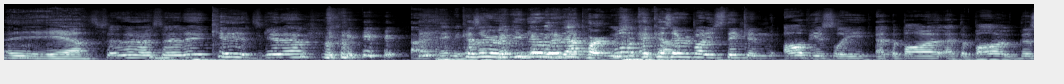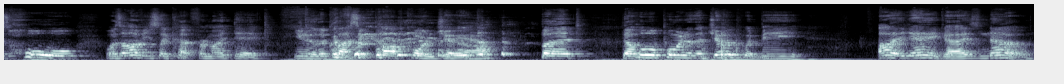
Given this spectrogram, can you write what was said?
yeah. So then I said, "Hey kids, get out!" Maybe Because not. you know, maybe every- that part we well, because everybody's thinking, obviously, at the bar, at the bar, this hole was obviously cut for my dick. You know, the classic popcorn joke. Yeah. But the whole point of the joke would be, oh yeah, guys, no,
